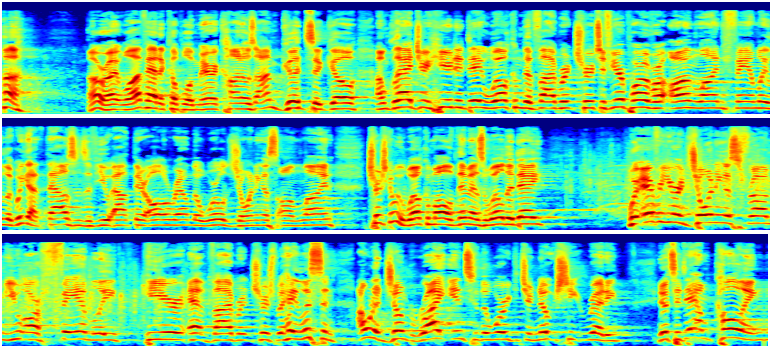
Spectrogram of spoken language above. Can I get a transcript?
Huh. All right, well, I've had a couple Americanos. I'm good to go. I'm glad you're here today. Welcome to Vibrant Church. If you're a part of our online family, look, we got thousands of you out there all around the world joining us online. Church, can we welcome all of them as well today? Wherever you're joining us from, you are family here at Vibrant Church. But hey, listen, I want to jump right into the word. Get your note sheet ready. You know, today I'm calling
